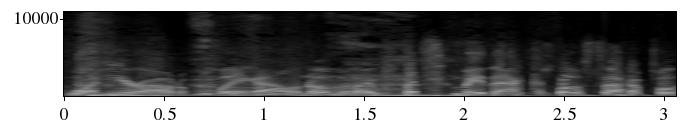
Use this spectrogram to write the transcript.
One year out of playing. I don't know that I want somebody that close out of play.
